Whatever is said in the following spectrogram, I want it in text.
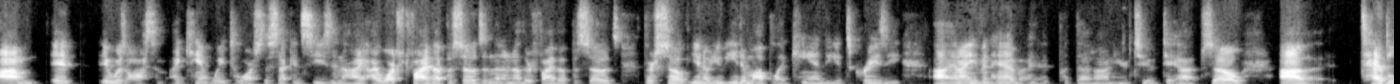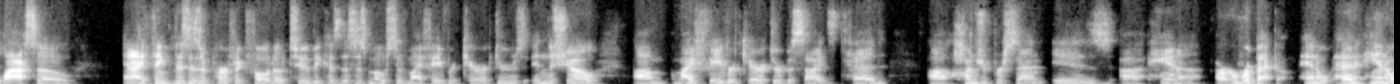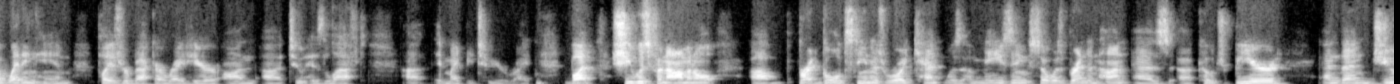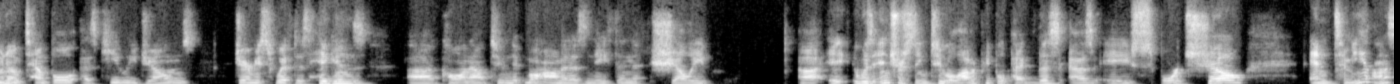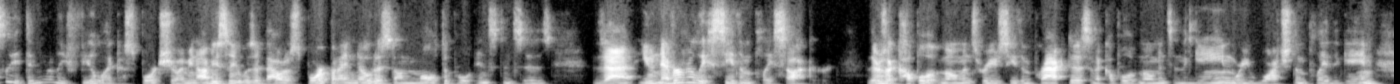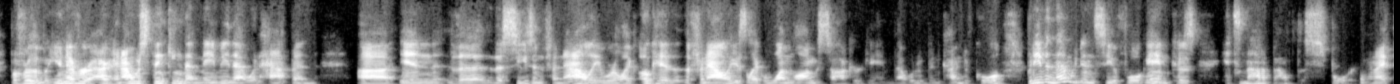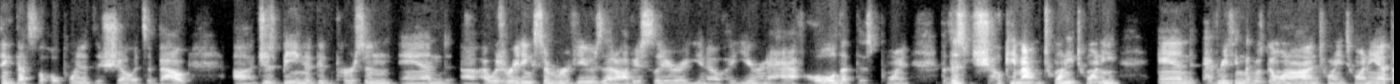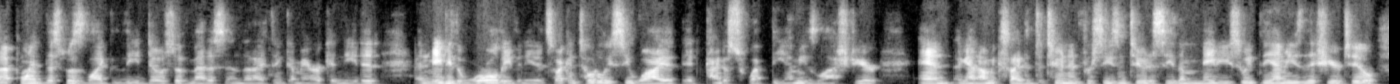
Um, it it was awesome. I can't wait to watch the second season. I, I watched five episodes and then another five episodes. They're so you know you eat them up like candy. It's crazy. Uh, and I even have I, put that on here too. Uh, so uh, Ted Lasso, and I think this is a perfect photo too because this is most of my favorite characters in the show. Um, my favorite character besides Ted, uh, hundred percent is uh, Hannah or Rebecca. Hannah Hannah Waddingham plays Rebecca right here on uh, to his left. Uh, it might be to your right, but she was phenomenal. Uh, Brett Goldstein as Roy Kent was amazing. So was Brendan Hunt as uh, Coach Beard. and then Juno Temple as Keeley Jones, Jeremy Swift as Higgins, uh, calling out to Nick Mohammed as Nathan Shelley. Uh, it, it, was interesting too. A lot of people pegged this as a sports show. And to me, honestly, it didn't really feel like a sports show. I mean, obviously, it was about a sport, but I noticed on multiple instances that you never really see them play soccer. There's a couple of moments where you see them practice and a couple of moments in the game where you watch them play the game. But for the, you never, and I was thinking that maybe that would happen uh, in the the season finale where like okay the, the, finale is like one long soccer game. That would have been kind of cool. But even then we didn't see a full game because it's not about the sport. And i think that's the whole point of the show. It's about uh, just being a good person. And uh, i was reading some reviews that obviously are you know a year and a half old at this point. But this show came out in 2020 and everything that was going on in 2020 at that point, this was like the dose of medicine that I think America needed, and maybe the world even needed. So I can totally see why it, it kind of swept the Emmys last year. And again, I'm excited to tune in for season two to see them maybe sweep the Emmys this year too.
